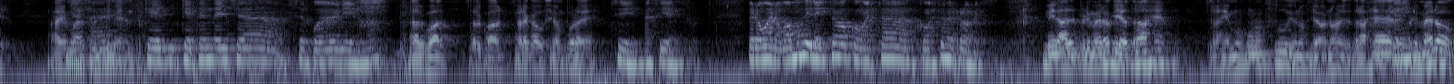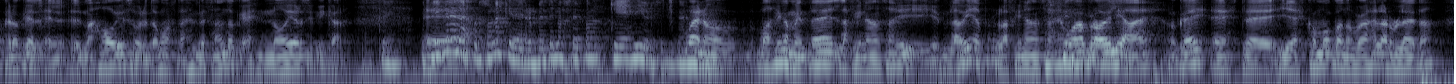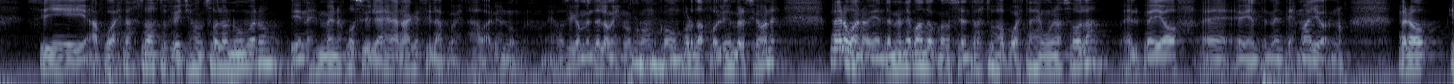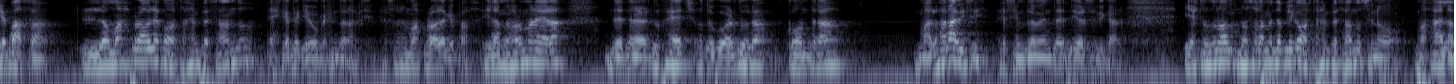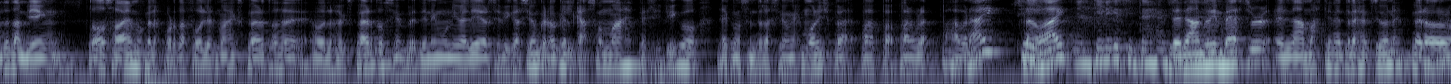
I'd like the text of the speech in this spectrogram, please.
hay mal sentimiento. Qué, qué, tendencia se puede venir, ¿no? Tal cual, tal cual. Precaución por ahí. Sí, así es. Pero bueno, vamos directo con, esta, con estos errores. Mira, el primero que yo traje, trajimos unos tú y unos yo, ¿no? Yo traje el primero, creo que el, el, más obvio, sobre todo cuando estás empezando, que es no diversificar. Okay. Explíquenle a las personas que de repente no sepan qué es diversificar. Bueno, básicamente las finanzas y la vida, pero las finanzas es una probabilidades, ¿ok? Este, y es como cuando juegas a la ruleta si apuestas todas tus fichas a un solo número, tienes menos posibilidades de ganar que si la apuestas a varios números. Es básicamente lo mismo con, con, un portafolio de inversiones. Pero bueno, evidentemente cuando concentras tus apuestas en una sola, el payoff eh, evidentemente es mayor, ¿no? Pero, ¿qué pasa? Lo más probable cuando estás empezando es que te equivoques en tu análisis. Eso es lo más probable que pase. Y la mejor manera de tener tu hedge o tu cobertura contra malos análisis es simplemente diversificar. Y esto no, no, solamente aplica cuando estás empezando, sino más adelante también todos sabemos que los portafolios más expertos de, o los expertos siempre tienen un nivel de diversificación. Creo que el caso más específico de concentración es Morish Pabrai. Sí, él tiene que ser tres acciones. De Dando Investor, él nada más tiene tres acciones, pero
